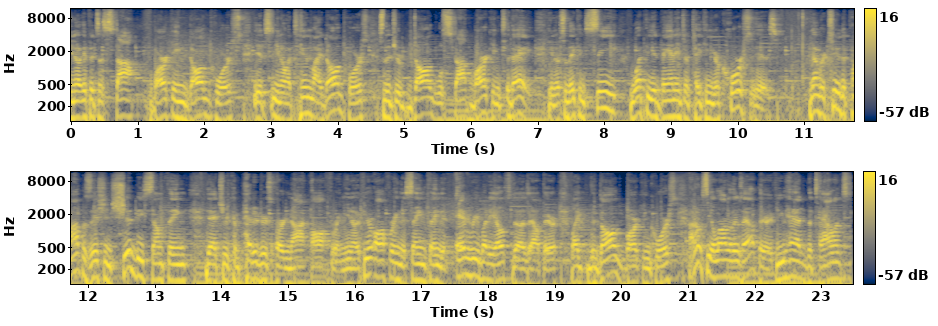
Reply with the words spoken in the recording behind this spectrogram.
you know if it's a stop barking dog course it's you know attend my dog course so that your dog will stop barking today you know so they can see what the advantage of taking your course is number two the proposition should be something that your competitors are not offering. You know if you're offering the same thing that everybody else does out there like the dog barking course I don't see a lot of those out there. If you had the talents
